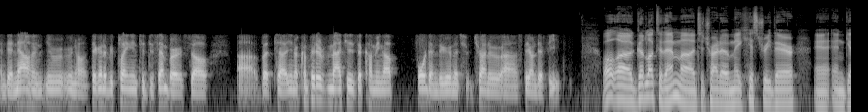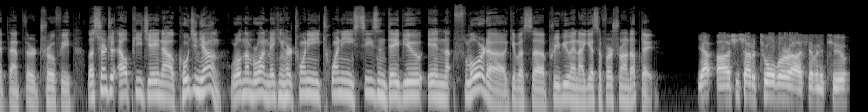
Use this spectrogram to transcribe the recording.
and then now, you you know, they're going to be playing into December. So, uh, but, uh, you know, competitive matches are coming up for them. They're going to tr- try to uh, stay on their feet. Well, uh, good luck to them uh, to try to make history there and, and get that third trophy. Let's turn to LPGA now. Ko Jin Young, world number one, making her 2020 season debut in Florida. Give us a preview and I guess a first round update. Yeah, uh, she shot a two over uh, 72,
